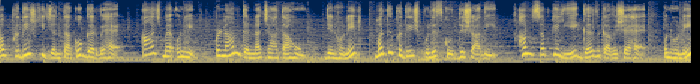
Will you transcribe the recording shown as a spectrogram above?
और प्रदेश की जनता को गर्व है। आज मैं उन्हें प्रणाम करना चाहता हूँ, जिन्होंने मध्य प्रदेश पुलिस को दिशा दी। हम सब के लिए गर्व का विषय है। उन्होंने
